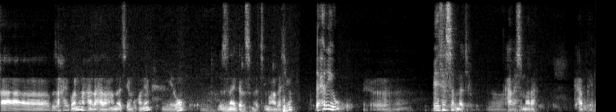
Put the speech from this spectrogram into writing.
ከዓ ብዙሕ ኣይኮነን ሓደ ሓደ ከዓ መፂኦም ክኾኑ እዮም ነይሩ እዚ ነገር ዝመፅእ ማለት እዩ ድሕሪኡ ቤተሰብ መፅኦም ካብ ኣስመራ ካብ ገለ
